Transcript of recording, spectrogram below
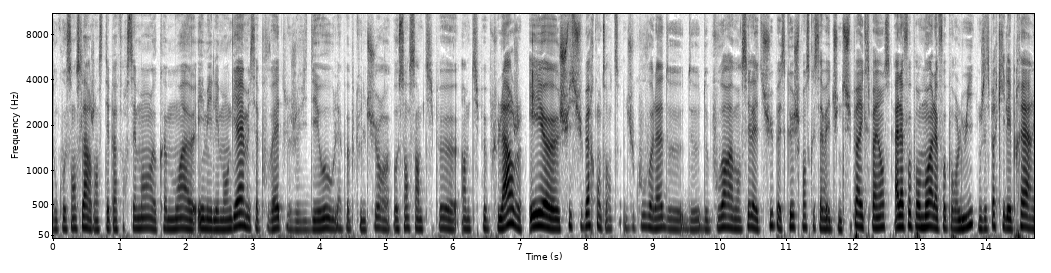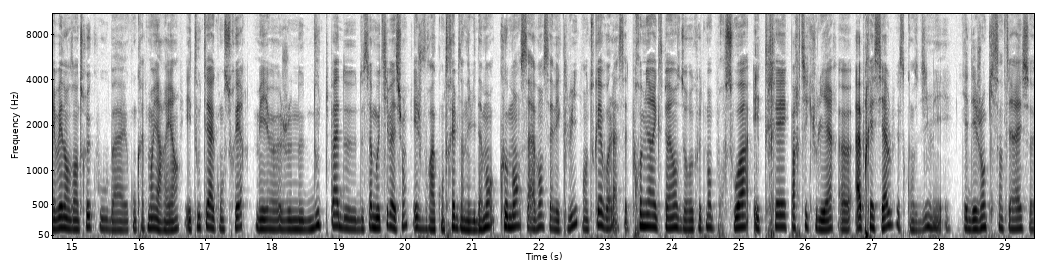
donc au sens large. Hein. C'était pas forcément euh, comme moi euh, aimer les mangas, mais ça pouvait être le jeu vidéo ou la pop culture euh, au sens un petit peu, plus large. Et je suis super contente, du coup, voilà, de, pouvoir avancer là-dessus parce que je pense que ça va être une super expérience à la fois pour moi, à la fois pour lui. Donc j'espère qu'il est prêt à arriver dans un truc où bah, concrètement il y a rien et tout est à construire, mais je ne doute pas de, de, sa motivation et je vous raconterai bien évidemment comment ça avance avec lui. En tout cas, voilà, cette première expérience de recrutement pour soi est très particulière, appréciable parce qu'on se dit mais il y a des gens qui s'intéressent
